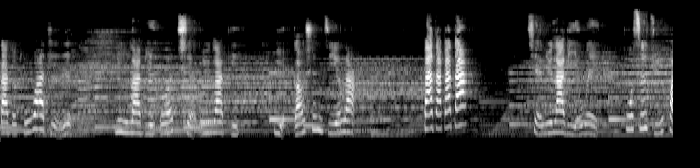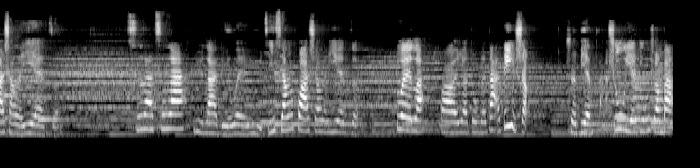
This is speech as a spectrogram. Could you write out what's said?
大的图画纸，绿蜡笔和浅绿蜡笔也高兴极了。吧嗒吧嗒。浅绿蜡笔为波斯菊画上了叶子，呲啦呲啦，绿蜡笔为郁金香画上了叶子。对了，花儿要种在大地上，顺便把树也种上吧。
